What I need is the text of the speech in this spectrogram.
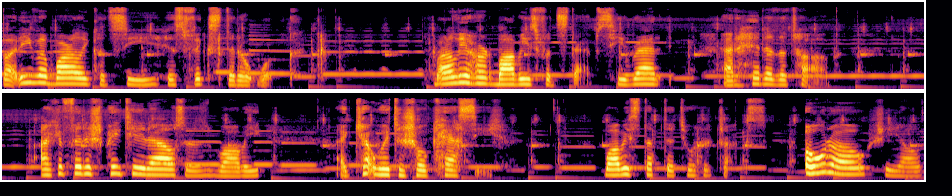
But even Marley could see his fix didn't work. Marley heard Mommy's footsteps. He ran and hid in the tub. I can finish painting now, says Mommy. I can't wait to show Cassie. Mommy stepped into her tracks. Oh no, she yelled.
